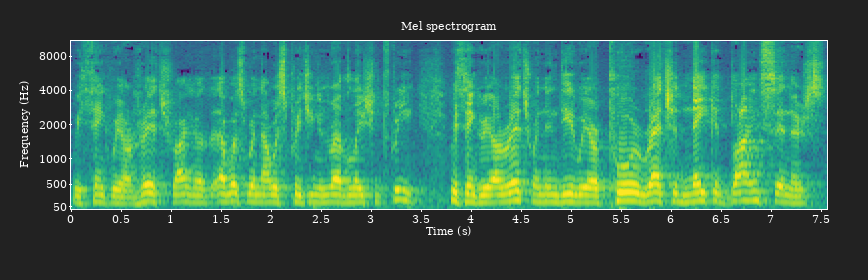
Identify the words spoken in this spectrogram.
We think we are rich, right? That was when I was preaching in Revelation 3. We think we are rich when indeed we are poor, wretched, naked, blind sinners.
